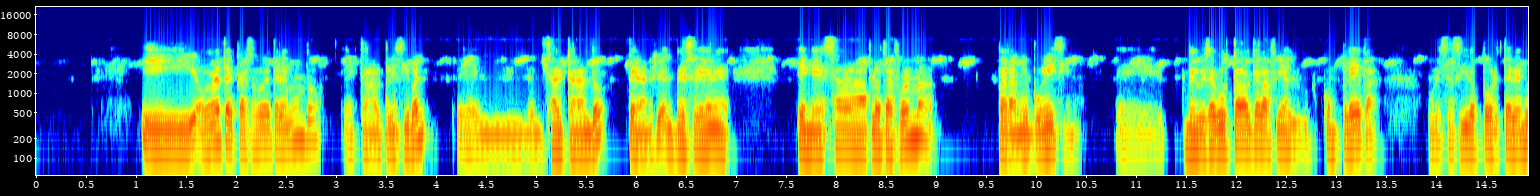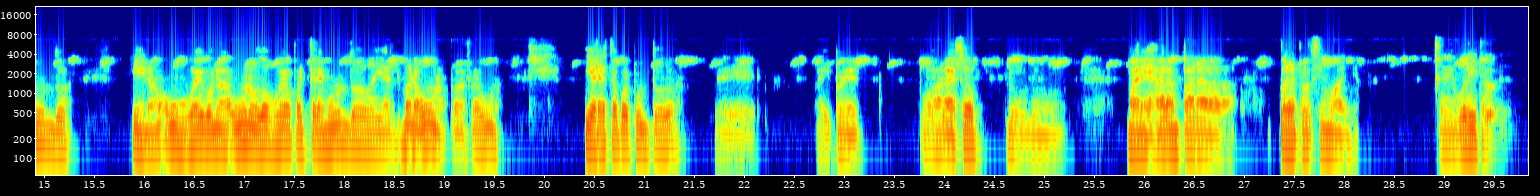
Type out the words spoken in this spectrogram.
Y obviamente el caso de Telemundo, el canal principal, el, el, canal 2, tener el BCN en esa plataforma, para mí es buenísimo. Eh, me hubiese gustado que la final completa hubiese sido por Telemundo y no un juego, uno o dos juegos por Telemundo, y bueno, uno, porque fue uno, y el resto por punto dos. Eh, ahí pues, ojalá eso lo, manejaran para, para, el próximo año. Eh,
